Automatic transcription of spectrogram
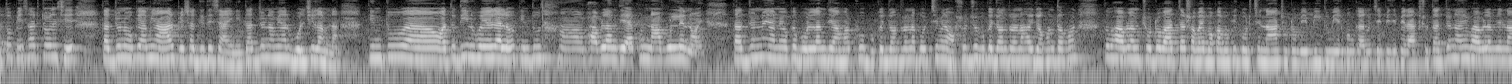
এত প্রেশার চলছে, তার জন্য ওকে আমি আর প্রেশার দিতে চাইনি, তার জন্য আমি আর বলছিলাম না। কিন্তু এত দিন হয়ে গেল, কিন্তু ভাবলাম যে এখন না বললে নয়। তার জন্যই আমি ওকে বললাম যে আমার খুব বুকের যন্ত্রণা করছে মানে অসহ্য বুকের যন্ত্রণা হয় যখন তখন। তো ভাবলাম ছোট বাচ্চা, সবাই বকাবকি করছে, না ছোট বেবি তুমি এরকম কেন চেপে চেপে রাখছো? তার জন্য আমি ভাবলাম যে, না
